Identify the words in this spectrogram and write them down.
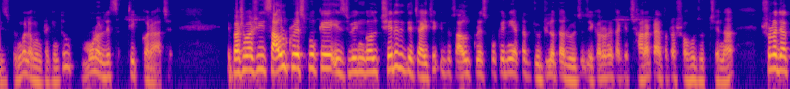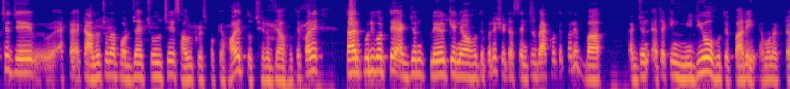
ইস্ট বেঙ্গল এমনটা কিন্তু মোরালেস ঠিক করা আছে। পাশাপাশি সাউল ক্রেসপোকে ইস্ট বেঙ্গল ছেড়ে দিতে চাইছে, কিন্তু সাউল ক্রেসপোকে নিয়ে একটা জটিলতা রয়েছে, যে কারণে তাকে ছাড়াটা এতটা সহজ হচ্ছে না। শোনা যাচ্ছে যে, একটা একটা আলোচনা পর্যায়ে চলছে, সাউল ক্রেসপোকে হয়তো ছেড়ে দেওয়া হতে পারে। তার পরিবর্তে একজন প্লেয়ারকে নেওয়া হতে পারে, সেটা সেন্টার ব্যাক হতে পারে বা একজন অ্যাটাকিং মিডিও হতে পারে, এমন একটা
